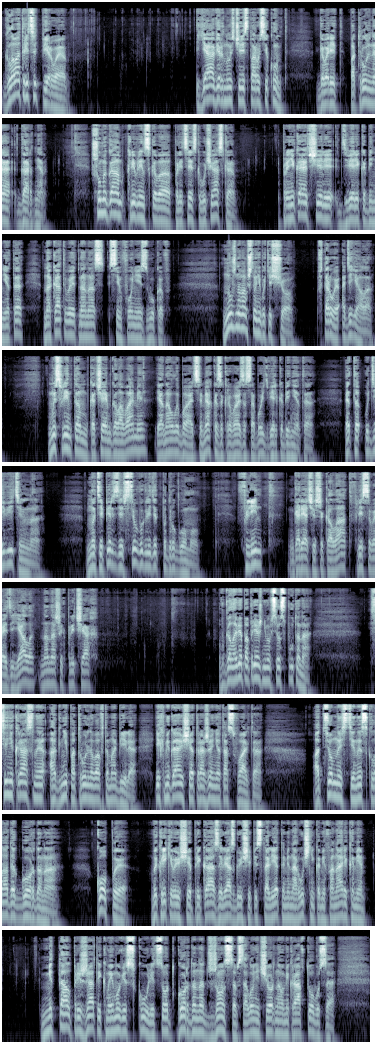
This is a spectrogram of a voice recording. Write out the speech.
Глава 31. «Я вернусь через пару секунд», — говорит патрульная Гарднер. Шум и гам кливлендского полицейского участка проникает в щели двери кабинета, накатывает на нас симфонией звуков. «Нужно вам что-нибудь еще?» Второе одеяло. Мы с Флинтом качаем головами, и она улыбается, мягко закрывая за собой дверь кабинета. Это удивительно. Но теперь здесь все выглядит по-другому. Флинт, горячий шоколад, флисовое одеяло на наших плечах. В голове по-прежнему все спутано. Сине-красные огни патрульного автомобиля, их мигающее отражение от асфальта, от темной стены склада Гордона, копы, выкрикивающие приказы, лязгающие пистолетами, наручниками, фонариками. Металл, прижатый к моему виску, лицо Гордона Джонса в салоне черного микроавтобуса,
